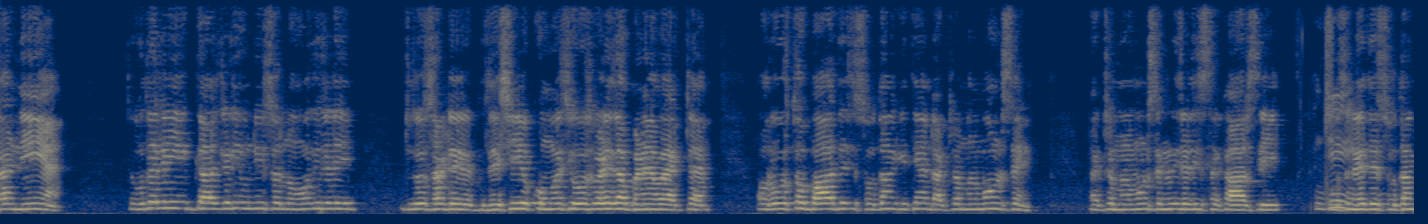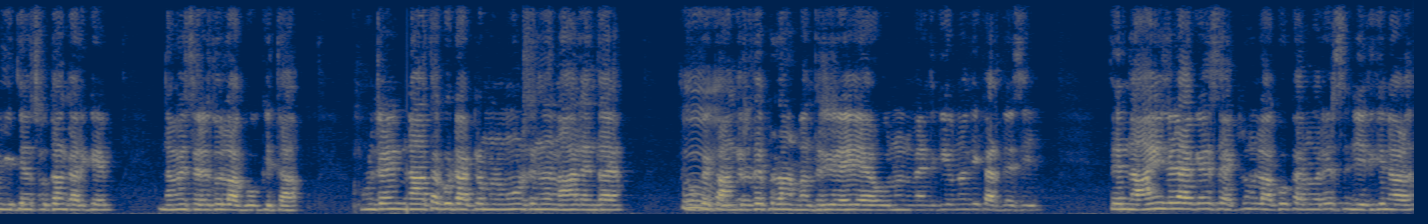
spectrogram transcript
ਹੈ ਨਹੀਂ ਹੈ। ਤੇ ਉਹਦੇ ਲਈ ਇੱਕ ਗੱਲ ਜਿਹੜੀ 1909 ਦੀ ਜਿਹੜੀ ਜਦੋਂ ਸਾਡੇ ਵਿਦੇਸ਼ੀ ਹਕੂਮਤ ਸੀ ਉਸ ਵੇਲੇ ਦਾ ਬਣਿਆ ਹੋਇਆ ਐਕਟ ਹੈ। ਔਰ ਉਸ ਤੋਂ ਬਾਅਦ ਵਿੱਚ ਸੋਧਾਂ ਕੀਤੀਆਂ ਡਾਕਟਰ ਮਨਮੋਹਨ ਸਿੰਘ। ਡਾਕਟਰ ਮਨਮੋਹਨ ਸਿੰਘ ਦੀ ਜਿਹੜੀ ਸਰਕਾਰ ਸੀ ਉਸਨੇ ਤੇ ਸੋਧਾਂ ਕੀਤੀਆਂ ਸੋਧਾਂ ਕਰਕੇ ਨਵੇਂ ਸਿਰੇ ਤੋਂ ਲਾਗੂ ਕੀਤਾ। ਹੁਣ ਜਿਹੜੀ ਨਾ ਤਾਂ ਕੋਈ ਡਾਕਟਰ ਮਨਮੋਹਨ ਸਿੰਘ ਦਾ ਨਾਮ ਲੈਂਦਾ ਹੈ ਕਿਉਂਕਿ। ਕਾਂਗਰਸ ਦੇ ਪ੍ਰਧਾਨ ਮੰਤਰੀ ਰਹੇ ਆ ਉਹਨਾਂ ਨੁਮਾਇੰਦਗੀ ਉਹਨਾਂ ਦੀ ਕਰਦੇ ਸੀ। ਤੇ ਨਾ ਹੀ ਜਿਹੜਾ ਹੈਗਾ ਇਸ ਐਕਟ ਨੂੰ ਲਾਗੂ ਕਰਨ ਬਾਰੇ ਸੰਜੀਦਗੀ ਨਾਲ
